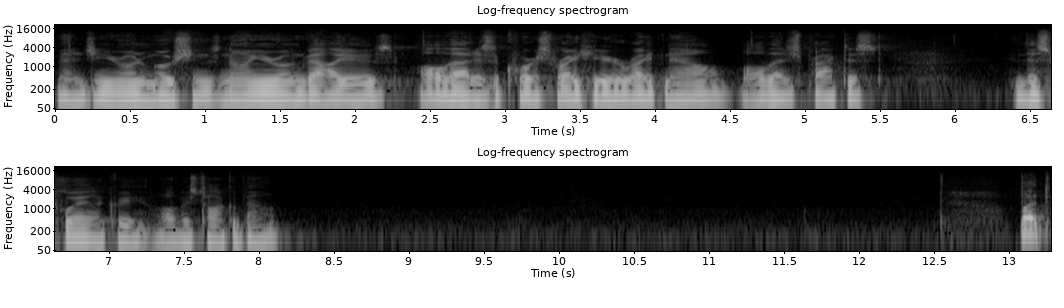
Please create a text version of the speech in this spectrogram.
managing your own emotions, knowing your own values, all that is, of course, right here, right now. All that is practiced in this way, like we always talk about. But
